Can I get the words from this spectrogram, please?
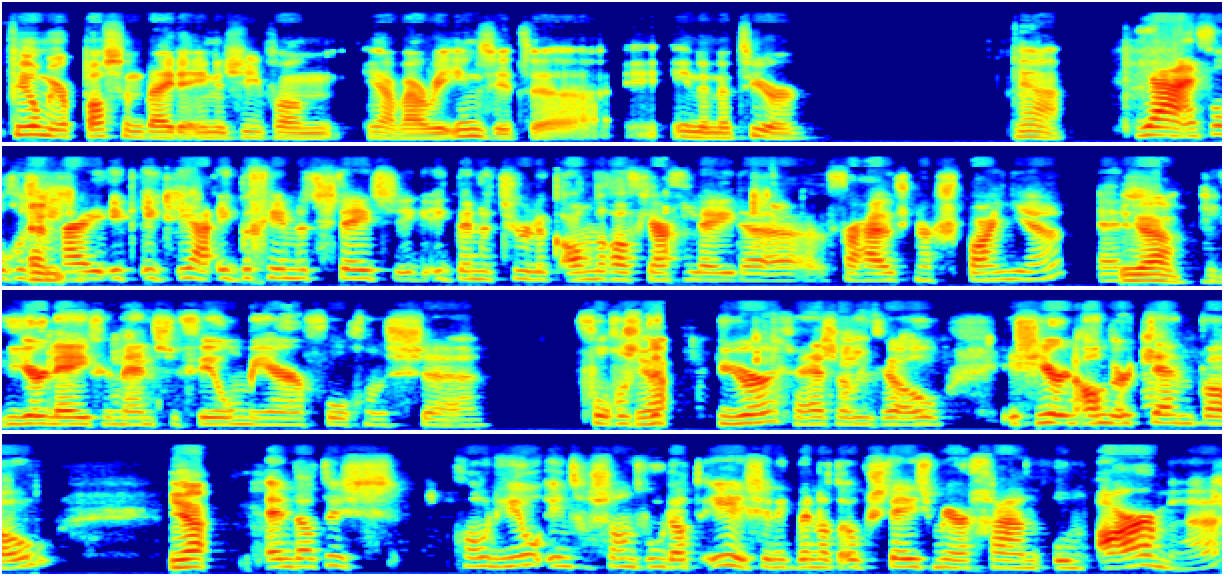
veel meer passend bij de energie van ja, waar we in zitten in de natuur. Ja. Ja, en volgens mij, ik, ik, ja, ik begin het steeds. Ik, ik ben natuurlijk anderhalf jaar geleden uh, verhuisd naar Spanje. En ja. hier leven mensen veel meer volgens, uh, volgens de natuur. Hè, sowieso is hier een ander tempo. Ja. En dat is, gewoon heel interessant hoe dat is. En ik ben dat ook steeds meer gaan omarmen.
